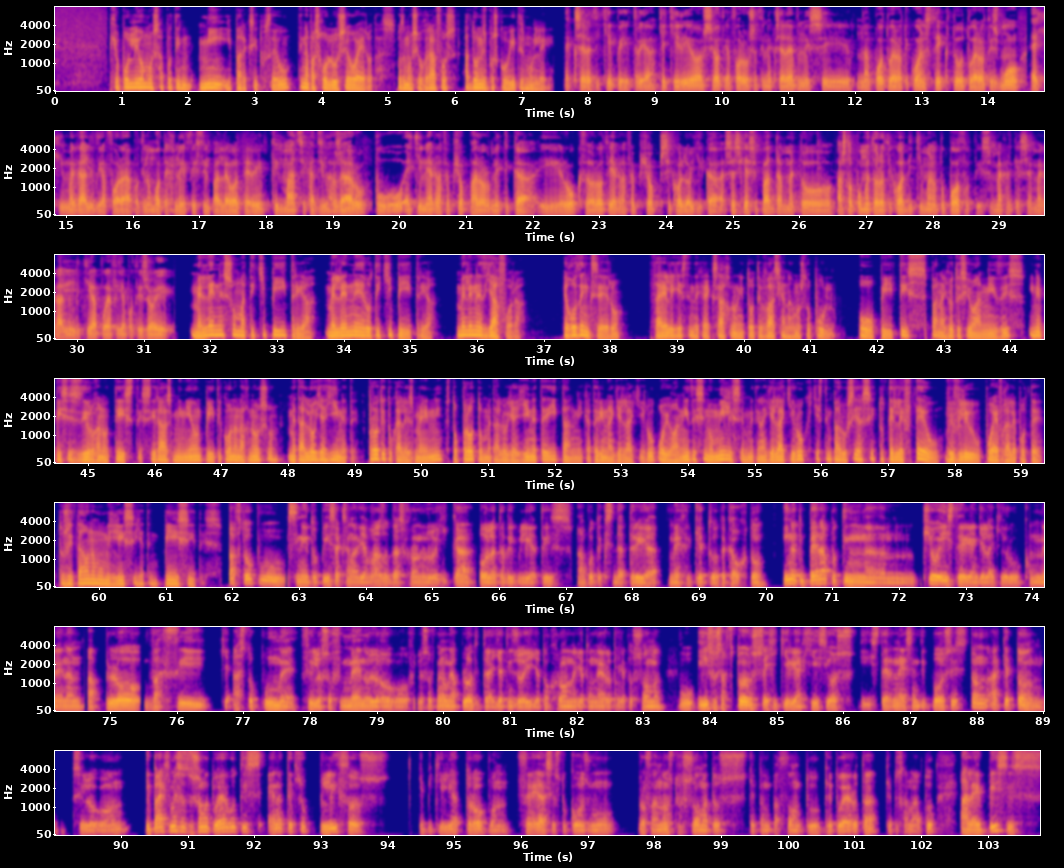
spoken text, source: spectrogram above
Πιο πολύ όμως από την μη ύπαρξη του Θεού την απασχολούσε ο έρωτας. Ο δημοσιογράφος Αντώνης Μποσκοίτης μου λέει εξαιρετική ποιήτρια και κυρίως σε ό,τι αφορούσε την εξερεύνηση να πω του ερωτικού ενστίκτου, του ερωτισμού έχει μεγάλη διαφορά από την ομότεχνή της την παλαιότερη, την Μάτση Χατζηλαζάρου που εκείνη έγραφε πιο παρορμητικά η Ρουκ θεωρώ ότι έγραφε πιο ψυχολογικά σε σχέση πάντα με το ας το πούμε το ερωτικό αντικείμενο του πόθου της μέχρι και σε μεγάλη ηλικία που έφυγε από τη ζωή. Με λένε σωματική ποιήτρια, με λένε ερωτική ποιήτρια, με λένε διάφορα. Εγώ δεν ξέρω, θα έλεγε στην 16χρονη τότε Βάσια Αναγνωστοπούλου. Ο ποιητής Παναγιώτης Ιωαννίδης είναι επίσης διοργανωτής της σειράς μηνιαίων ποιητικών αναγνώσεων Με τα λόγια γίνεται. Πρώτη του καλεσμένη στο πρώτο Με τα λόγια γίνεται ήταν η Κατερίνα Αγγελάκη Ρούκ. Ο Ιωαννίδης συνομίλησε με την Αγγελάκη Ρούκ και στην παρουσίαση του τελευταίου βιβλίου που έβγαλε ποτέ. Του ζητάω να μου μιλήσει για την ποιήσή της. Αυτό που συνειδητοποίησα ξαναδιαβάζοντας χρονολογικά όλα τα βιβλία της από το 63 μέχρι και το 18 είναι ότι πέρα από την πιο ύστερη Αγγελάκη Ρούκ με έναν απλό, βαθύ και ας το πούμε φιλοσοφημένο λόγο, φιλοσοφημένο με απλότητα για την ζωή, για τον χρόνο, για τον έρωτα, για το σώμα, που ίσως αυτός έχει κυριαρχήσει ως οι στερνές εντυπώσεις των αρκετών συλλογών. Υπάρχει μέσα στο σώμα του έργου της ένα τέτοιο πλήθος και ποικιλία τρόπων θέασης του κόσμου προφανώς του σώματος και των παθών του και του έρωτα και του θανάτου, αλλά επίσης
